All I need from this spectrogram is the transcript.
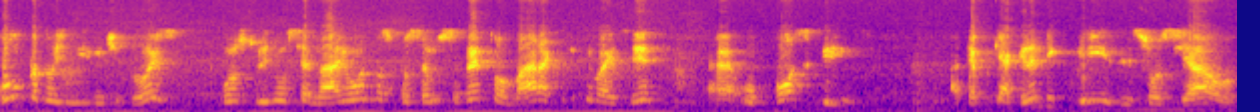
ou para 2022, construir um cenário onde nós possamos retomar aquilo que vai ser uh, o pós-crise. Até porque a grande crise social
